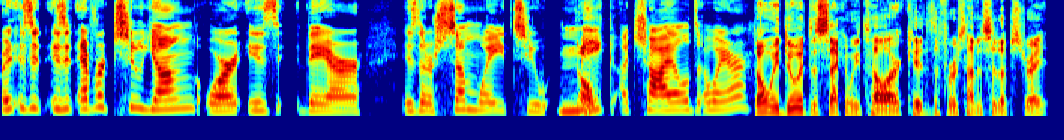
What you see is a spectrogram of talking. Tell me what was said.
Or is it is it ever too young or is there is there some way to make a child aware? Don't we do it the second we tell our kids the first time to sit up straight?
